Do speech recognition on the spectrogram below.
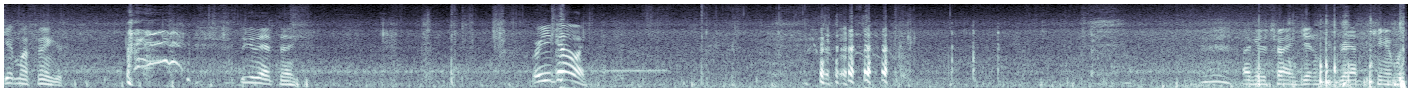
Get my finger. look at that thing. Where are you going? I'm gonna try and get him to grab the camera.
